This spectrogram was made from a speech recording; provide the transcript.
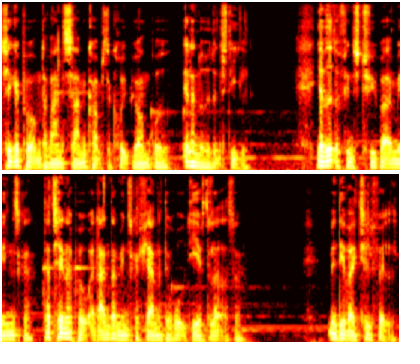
tænker på, om der var en sammenkomst af kryb i området, eller noget i den stil. Jeg ved, der findes typer af mennesker, der tænder på, at andre mennesker fjerner det rod, de efterlader sig. Men det var ikke tilfældet.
